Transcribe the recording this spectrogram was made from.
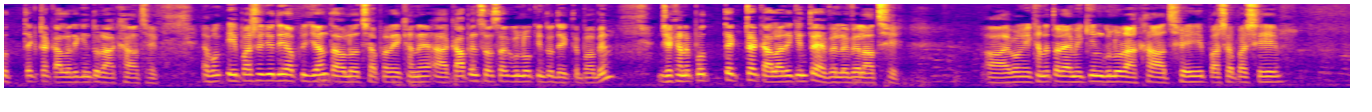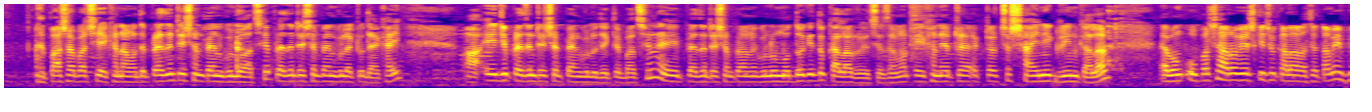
প্রত্যেকটা কালারে কিন্তু রাখা আছে। এবং এই পাশে যদি আপনি যান, তাহলে হচ্ছে আপনারা এখানে কাপ এন্ড সসারগুলো কিন্তু দেখতে পাবেন, যেখানে প্রত্যেকটা কালারই কিন্তু অ্যাভেলেবেল আছে। আহ, এবং এখানে তো র্যামিকিনগুলো রাখা আছে পাশাপাশি পাশাপাশি এখানে আমাদের প্রেজেন্টেশন প্যানগুলো আছে। প্রেজেন্টেশন প্যানগুলো একটু দেখাই। এই যে প্রেজেন্টেশন প্যানগুলো দেখতে পাচ্ছেন এই প্রেজেন্টেশন প্যানগুলোর মধ্যেও কিন্তু কালার রয়েছে। যেমন এখানে একটা একটা হচ্ছে শাইনি গ্রিন কালার এবং ওপাশে আরও বেশ কিছু কালার আছে। তামিম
